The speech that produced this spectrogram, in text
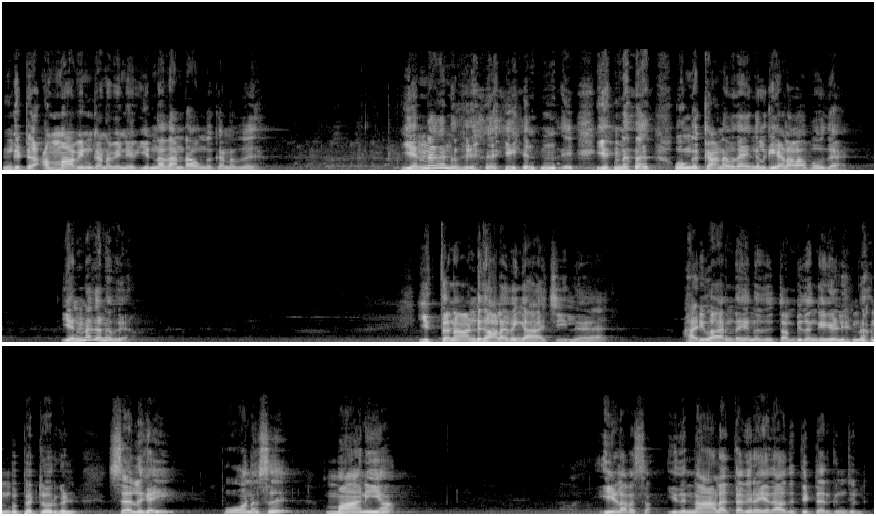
இங்கிட்ட அம்மாவின் கனவை நேர் என்னதான்டா உங்கள் கனவு? என்ன கனவு? என்ன என்ன? உங்கள் கனவு தான் எங்களுக்கு இளவா போகுதே. என்ன கனவு? இத்தனை ஆண்டு காலம் இவங்க ஆட்சியில் அறிவார்ந்த எனது தம்பி தங்கைகள் என் அன்பு பெற்றோர்கள் சலுகை போனஸு மானியம் இலவசம். இது நாளை தவிர ஏதாவது திட்டம் இருக்குன்னு சொல்லு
